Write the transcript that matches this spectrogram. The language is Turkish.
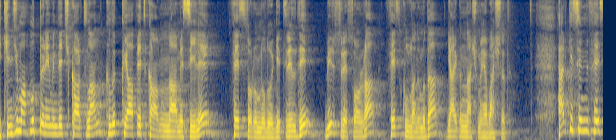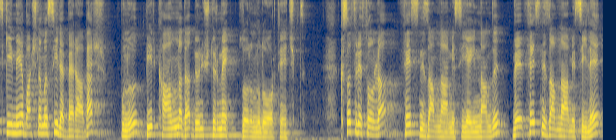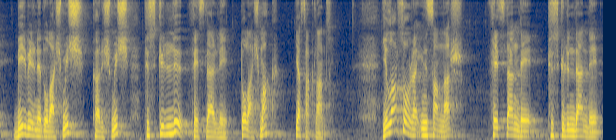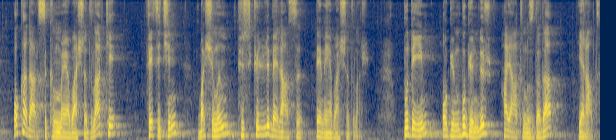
İkinci Mahmut döneminde çıkartılan kılık kıyafet kanunnamesiyle fes zorunluluğu getirildi. Bir süre sonra fes kullanımı da yaygınlaşmaya başladı. Herkesin fes giymeye başlamasıyla beraber bunu bir kanuna da dönüştürme zorunluluğu ortaya çıktı. Kısa süre sonra Fes Nizamnamesi yayınlandı ve Fes Nizamnamesi ile birbirine dolaşmış, karışmış, püsküllü feslerle dolaşmak yasaklandı. Yıllar sonra insanlar festen de, püskülünden de o kadar sıkılmaya başladılar ki fes için başımın püsküllü belası demeye başladılar. Bu deyim o gün bugündür hayatımızda da yer aldı.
